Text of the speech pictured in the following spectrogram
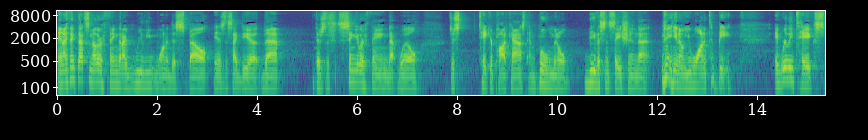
And I think that's another thing that I really want to dispel is this idea that there's this singular thing that will just take your podcast and boom, it'll be the sensation that you know you want it to be. It really takes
